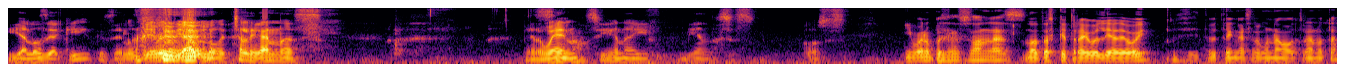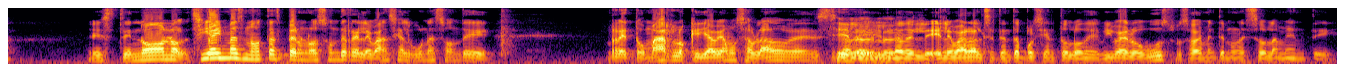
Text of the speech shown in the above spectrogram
Y a los de aquí, que se los lleve el diablo, échale ganas. Pero bueno, siguen ahí viendo esas cosas. Y bueno, pues esas son las notas que traigo el día de hoy. No sé si tú tengas alguna otra nota. Este, no, no, sí hay más notas, pero no son de relevancia, algunas son de retomar lo que ya habíamos hablado, sí, lo, de, elevar al 70% lo de Viva Aerobús, pues obviamente no es solamente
